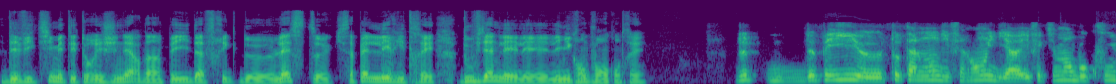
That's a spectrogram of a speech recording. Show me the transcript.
des victimes étaient originaires d'un pays d'Afrique de l'Est qui s'appelle l'Érythrée. D'où viennent les, migrants que vous rencontrez? De, pays euh, totalement différents. Il y a effectivement beaucoup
